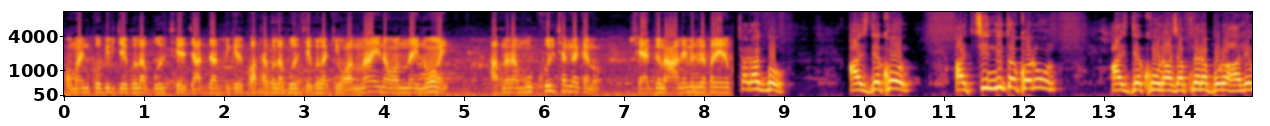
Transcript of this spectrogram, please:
হুমায়ুন কবির যেগুলা বলছে, যার যার দিকের কথাগুলো বলছে, এগুলা কি অন্যায় না অন্যায় নয়? আপনারা মুখ খুলছেন না কেন? সে একজন আলেমের ব্যাপারে এরকম রাখব। আজ দেখুন, আজ চিহ্নিত করুন। আজ দেখুন, আজ আপনারা বড় আলেম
